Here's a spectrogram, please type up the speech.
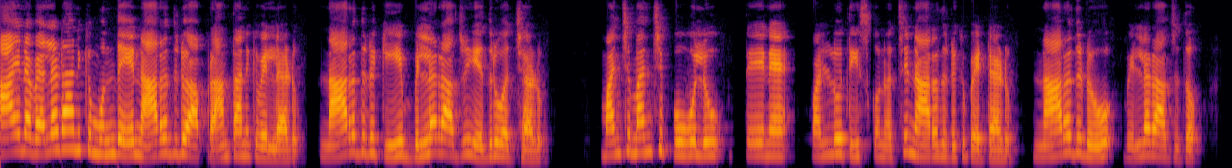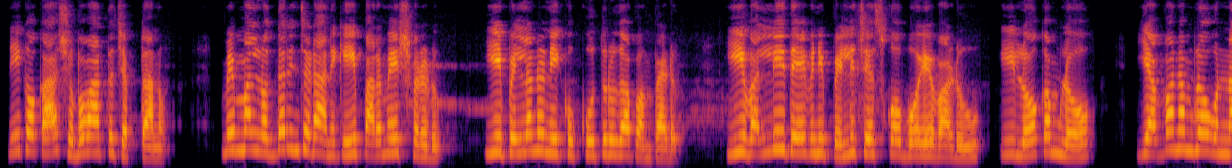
ఆయన వెళ్ళడానికి ముందే నారదుడు ఆ ప్రాంతానికి వెళ్ళాడు. నారదుడికి బిల్లరాజు ఎదురు వచ్చాడు. మంచి మంచి పువ్వులు తేనె పళ్ళు తీసుకొని వచ్చి నారదుడికి పెట్టాడు. నారదుడు బిళ్ళరాజుతో నీకొక శుభవార్త చెప్తాను. మిమ్మల్ని ఉద్ధరించడానికి పరమేశ్వరుడు ఈ పిల్లను నీకు కూతురుగా పంపాడు. ఈ వల్లీదేవిని పెళ్ళి చేసుకోబోయేవాడు ఈ లోకంలో యవ్వనంలో ఉన్న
